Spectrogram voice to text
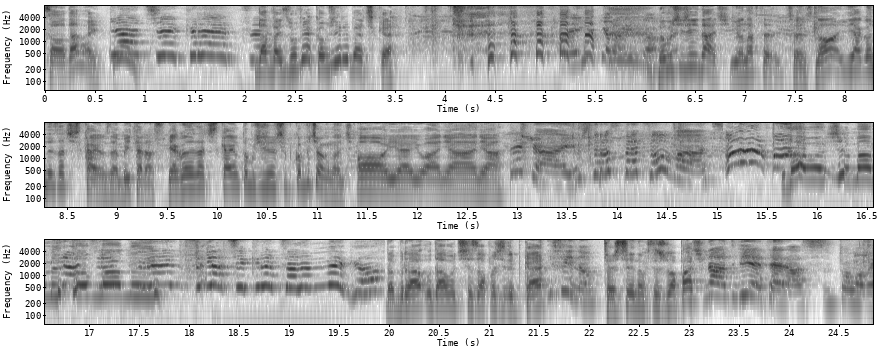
Co, dawaj. Ja cię kręcę! Dawaj, złów jakąś rybeczkę. Ale jak ja mam je złapać? No musisz jej dać i ona wtedy, co jest? No i jak one zaciskają zęby i teraz, jak one zaciskają to musisz je szybko wyciągnąć. Ojeju, Ania, Ania. Czekaj, muszę to rozpracować! Udało się, mamy to, mamy! Ja cię kręcę, ale mega! Dobra, udało ci się złapać rybkę. Jeszcze jedną. To jeszcze jedną chcesz złapać? Na dwie teraz, połowę.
